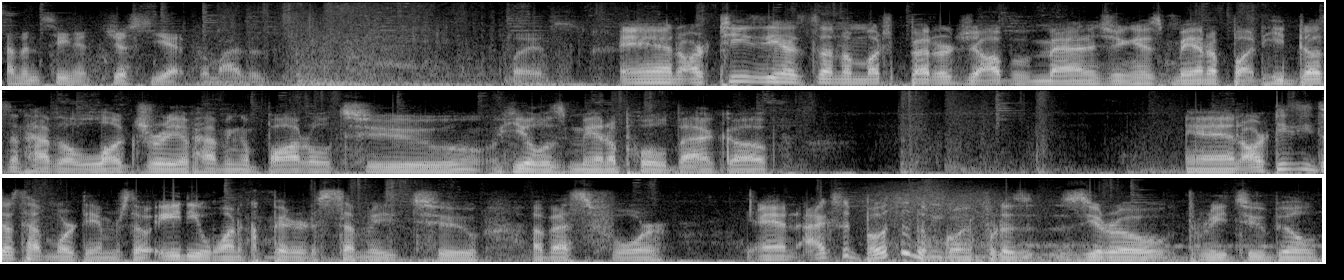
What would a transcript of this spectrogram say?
haven't seen it just yet from either players. And Arteezy has done a much better job of managing his mana, but he doesn't have the luxury of having a bottle to heal his mana pool back up. And Arteezy does have more damage though, 81 compared to 72 of S4. And actually both of them going for the 0-3-2 build.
